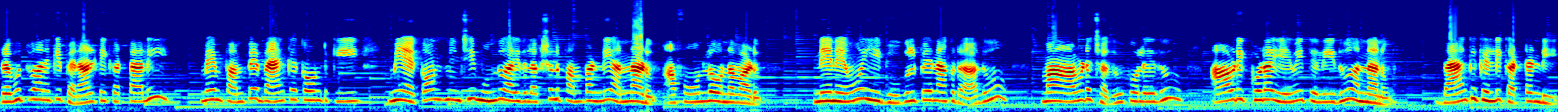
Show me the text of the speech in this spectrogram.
ప్రభుత్వానికి పెనాల్టీ కట్టాలి. మేం పంపే బ్యాంక్ అకౌంట్కి మీ అకౌంట్ నుంచి ముందు ఐదు లక్షలు పంపండి అన్నాడు ఆ ఫోన్లో ఉన్నవాడు. నేనేమో ఈ గూగుల్ పే నాకు రాదు మా ఆవిడ చదువుకోలేదు ఆవిడికి కూడా ఏమీ తెలియదు అన్నాను. బ్యాంకుకి వెళ్ళి కట్టండి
